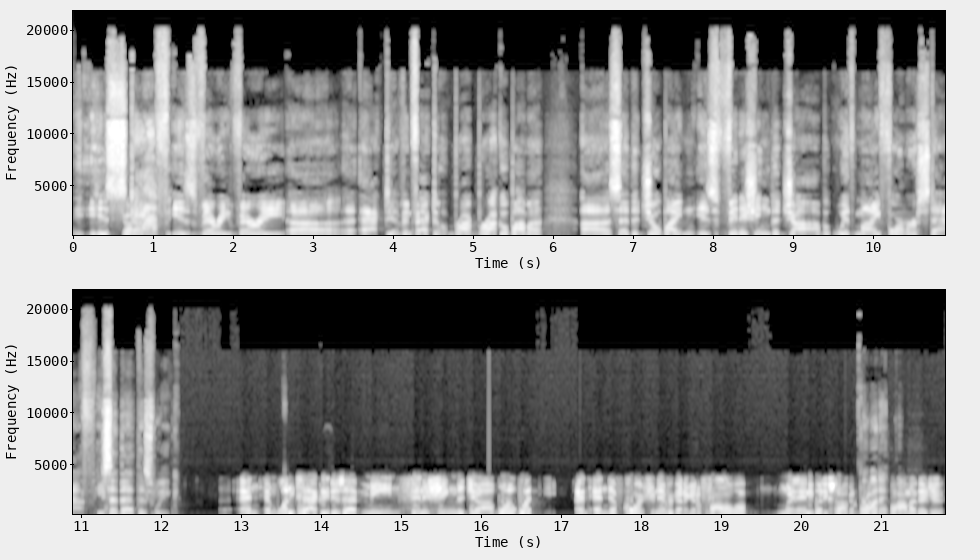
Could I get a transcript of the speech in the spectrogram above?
his staff is very very uh, active. In fact, Barack Obama uh, said that Joe Biden is finishing the job with my former staff. He said that this week. and and what exactly does that mean? Finishing the job. What what? And and of course, you're never going to get a follow up when anybody's talking to Barack But Obama. They're just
